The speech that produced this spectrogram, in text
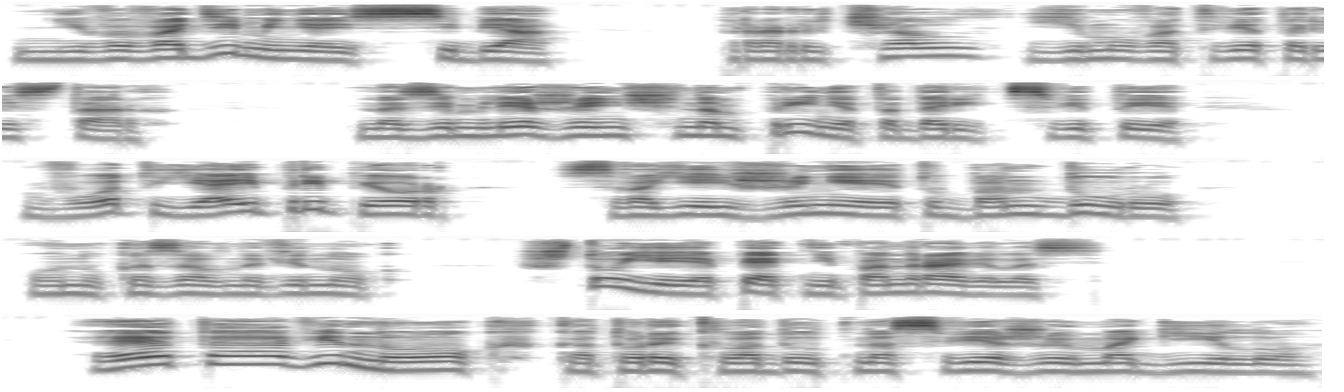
«Не выводи меня из себя!» — прорычал ему в ответ Аристарх. «На земле женщинам принято дарить цветы. Вот я и припер своей жене эту бандуру!» Он указал на венок. «Что ей опять не понравилось?» «Это венок, который кладут на свежую могилу»,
